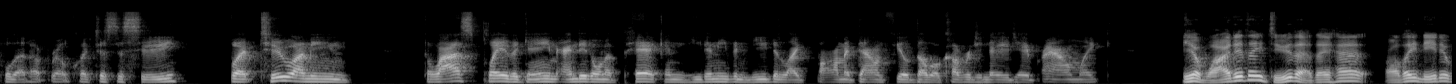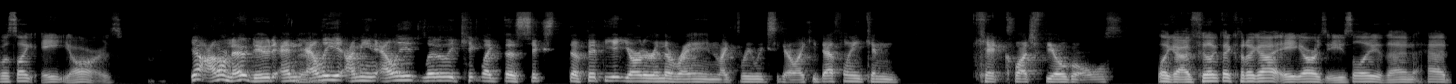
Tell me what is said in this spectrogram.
pull that up real quick just to see. But two, I mean, the last play of the game ended on a pick, and he didn't even need to like bomb it downfield double coverage into AJ Brown. Like, yeah, why did they do that? They had all they needed was like eight yards. Yeah, I don't know, dude. And yeah. Elliott, I mean, Elliott literally kicked like the six, the 58 yarder in the rain like three weeks ago. Like he definitely can kick clutch field goals. Like I feel like they could have got eight yards easily, then had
